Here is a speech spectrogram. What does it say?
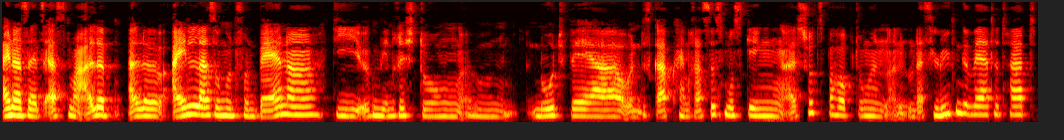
einerseits erstmal alle, alle Einlassungen von Banner, die irgendwie in Richtung ähm, Notwehr und es gab keinen Rassismus gingen, als Schutzbehauptungen und als Lügen gewertet hat.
